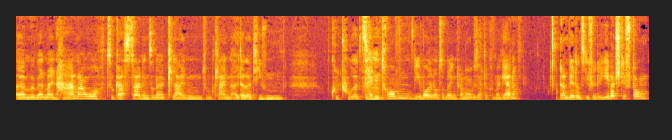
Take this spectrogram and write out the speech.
Ähm, wir werden mal in Hanau zu Gast sein, in so einer kleinen, so einem kleinen alternativen Kulturzentrum. Die wollen uns unbedingt, haben wir gesagt, da kommen wir gerne. Dann wird uns die Friedrich-Ebert-Stiftung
